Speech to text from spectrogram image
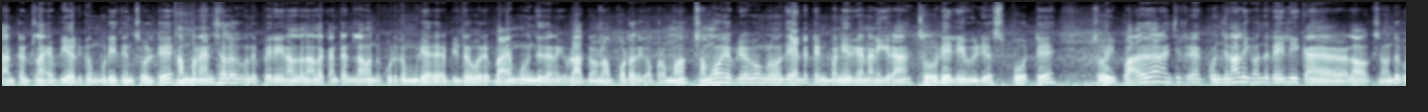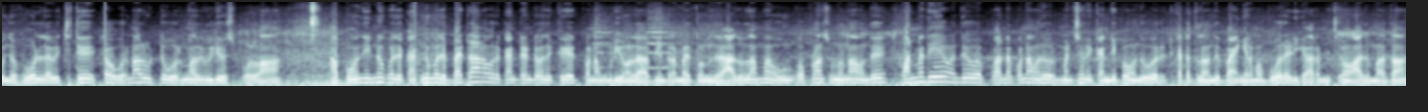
கண்டென்ட்லாம் எப்படி எடுக்க முடியுதுன்னு சொல்லிட்டு. நம்ம நினச்ச அளவுக்கு வந்து பெரிய நல்ல நல்ல கண்டென்ட்லாம் வந்து கொடுக்க முடியாது அப்படின்ற ஒரு பயமும் இருந்தது எனக்கு லாக்டவுன்லாம் போட்டதுக்கு அப்புறமா. சம்பவம் எப்படியோ உங்களை வந்து என்டர்டெயின் பண்ணியிருக்கேன்னு நினைக்கிறேன். ஸோ டெய்லி வீடியோஸ் போட்டு ஸோ இப்போ அதுதான் நினச்சிட்டு இருக்கேன். கொஞ்ச நாளைக்கு வந்து டெய்லி லாக்ஸ் வந்து கொஞ்சம் ஹோலில் வச்சுட்டு ஒரு நாள் விட்டு ஒரு நாள் வீடியோஸ் போடலாம். அப்போ வந்து இன்னும் கொஞ்சம் இன்னும் கொஞ்சம் பெட்டரான ஒரு கண்டென்ட் வந்து கிரியேட் பண்ண முடியும்ல அப்படின்ற மாதிரி தோணுது. அதுவும் இல்லாமல் ஓப்பனாக சொல்லணும்னா வந்து பண்ணதே வந்து பண்ண பண்ண வந்து ஒரு மனுஷனுக்கு கண்டிப்பாக வந்து ஒரு கட்டத்தில் வந்து பயங்கரமாக போர் அடிக்க ஆரம்பிச்சிடும் அது மாதிரி தான்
